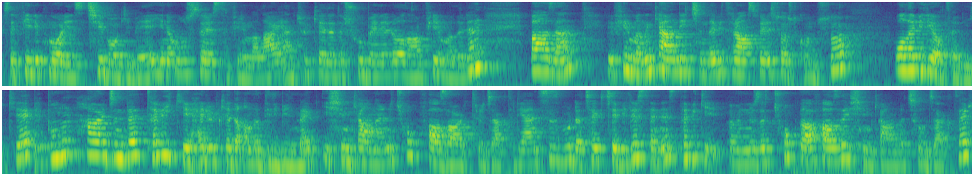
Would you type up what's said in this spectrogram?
İşte Philip Morris, Chibo gibi yine uluslararası firmalar yani Türkiye'de de şubeleri olan firmaların bazen firmanın kendi içinde bir transferi söz konusu olabiliyor tabii ki. Bunun haricinde tabii ki her ülkede ana dili bilmek iş imkanlarını çok fazla arttıracaktır. Yani siz burada Çekçe bilirseniz tabii ki önünüze çok daha fazla iş imkanı açılacaktır.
